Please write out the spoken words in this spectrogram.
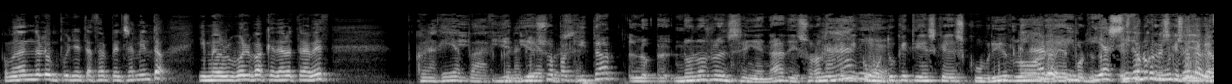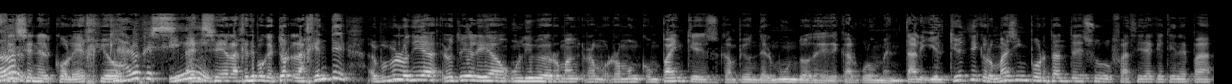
como dándole un puñetazo al pensamiento y me vuelvo a quedar otra vez con aquella paz. Y, con y eso, Paquita, no nos lo enseña nadie. Solo gente que como tú que tienes que descubrirlo. Claro, leer, y, ha sido no crees que tiene que hacerse en el colegio? Claro que sí. Y enseñar a la gente, porque la gente, el otro, día, el otro día leía un libro de Ramón, Ramón Compañ, que es campeón del mundo de, cálculo mental, y el tío dice que lo más importante de su facilidad que tiene para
